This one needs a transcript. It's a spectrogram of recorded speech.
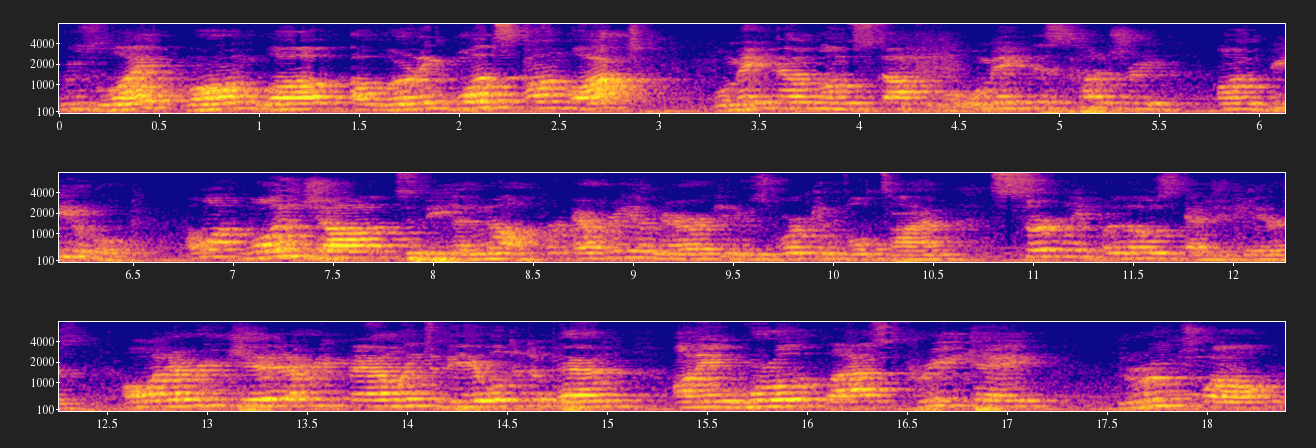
whose lifelong love of learning, once unlocked, will make them unstoppable, will make this country unbeatable. I want one job to be enough for every American who's working full time, certainly for those educators. I want every kid, every family to be able to depend on a world class pre K through 12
